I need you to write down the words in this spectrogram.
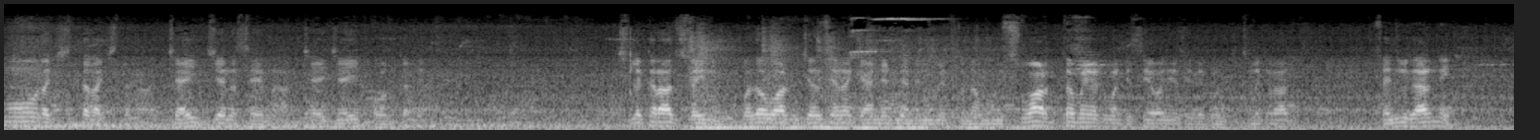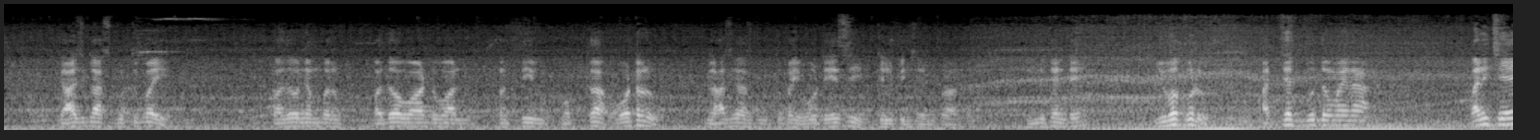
ఆత్మో రక్షిత రక్షిత జై జనసేన జై జై పవన్ కళ్యాణ్. చిలకరాజు శైలి పదో వార్డు జనసేన క్యాండిడేట్గా నిలబెడుతున్నాము నిస్వార్థమైనటువంటి సేవ చేసేటటువంటి చిలకరాజు సైదులు గారిని గాజు గ్లాస్ గుర్తుపై పదో నెంబర్ పదో వార్డు వాళ్ళు ప్రతి ఒక్క ఓటరు గ్లాస్ గ్లాస్ గుర్తుపై ఓటు వేసి గెలిపించేందుకు ఎందుకంటే యువకుడు అత్యద్భుతమైన పని చేయ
